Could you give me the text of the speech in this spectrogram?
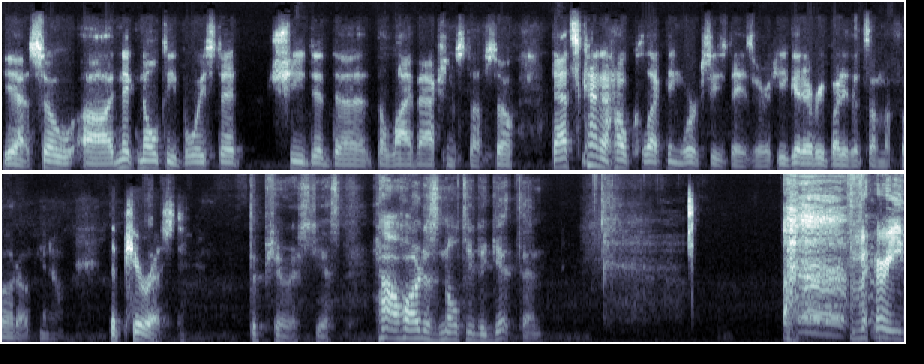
Yeah. So uh, Nick Nolte voiced it. She did the the live action stuff. So that's kind of how collecting works these days, Eric. You get everybody that's on the photo. You know, the purist. The purist, yes. How hard is Nolte to get then? very,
